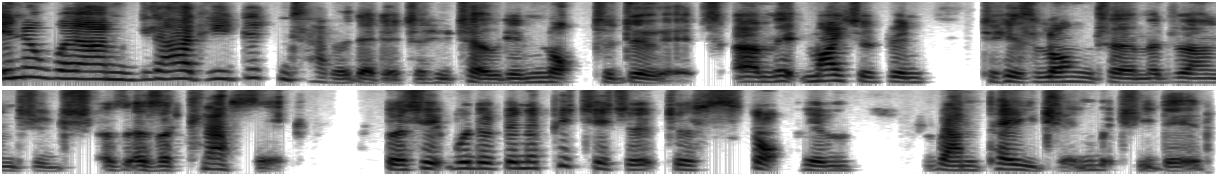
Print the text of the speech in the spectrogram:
in a way, I'm glad he didn't have an editor who told him not to do it. Um, it might have been to his long term advantage as, as, a classic, but it would have been a pity to, to stop him rampaging, which he did.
